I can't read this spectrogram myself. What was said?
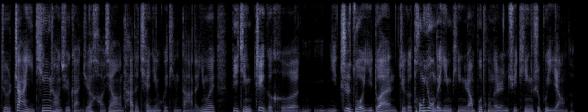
就是乍一听上去，感觉好像它的前景会挺大的，因为毕竟这个和你你制作一段这个通用的音频，让不同的人去听是不一样的，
